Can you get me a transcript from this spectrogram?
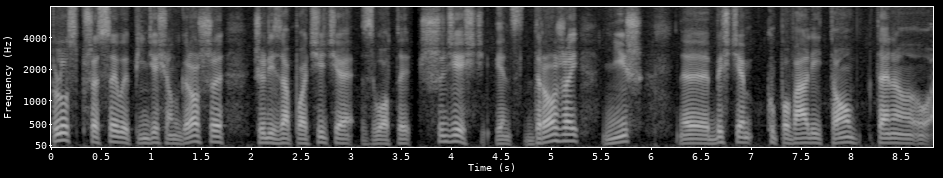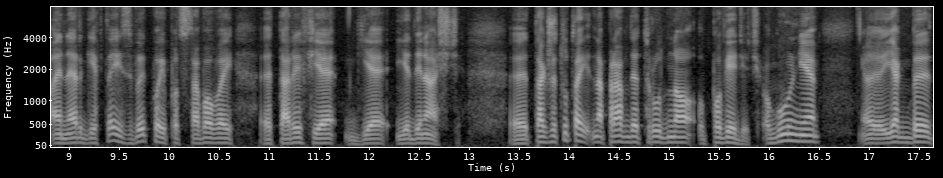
plus przesyły 50 groszy, czyli zapłacicie złoty 30, więc drożej niż e, byście kupowali tą tę energię w tej zwykłej podstawowej e, taryfie G11. E, także tutaj naprawdę trudno powiedzieć. Ogólnie jakby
